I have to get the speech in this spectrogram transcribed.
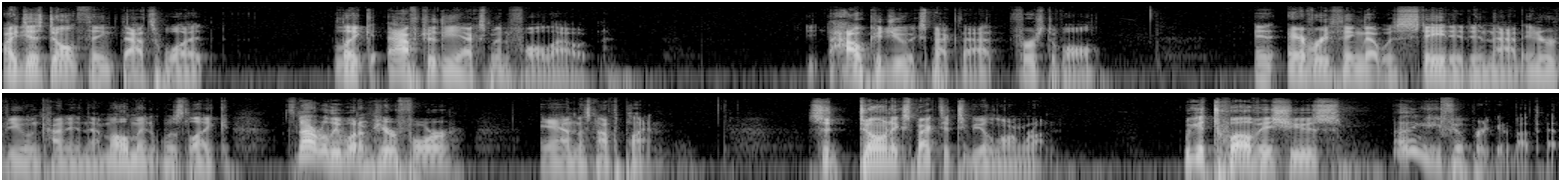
I just don't think that's what, like, after the X Men fallout, how could you expect that, first of all? And everything that was stated in that interview and kind of in that moment was like, it's not really what I'm here for, and that's not the plan. So don't expect it to be a long run. We get 12 issues. I think you can feel pretty good about that.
